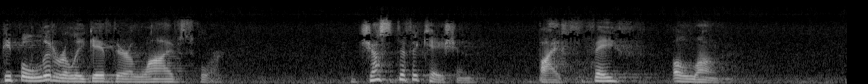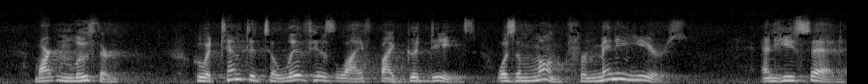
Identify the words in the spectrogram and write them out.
people literally gave their lives for. Justification by faith alone. Martin Luther, who attempted to live his life by good deeds, was a monk for many years. And he said,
